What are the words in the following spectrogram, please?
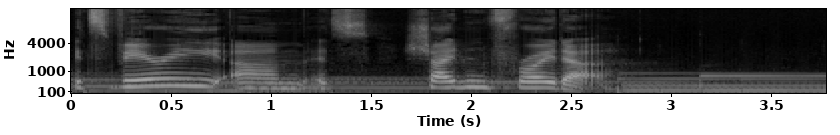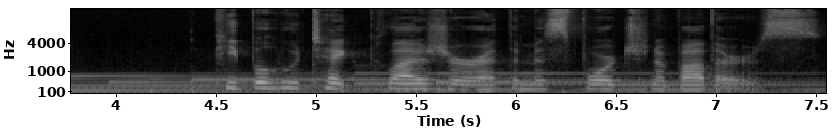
It's very, um, it's Schadenfreude, people who take pleasure at the misfortune of others.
